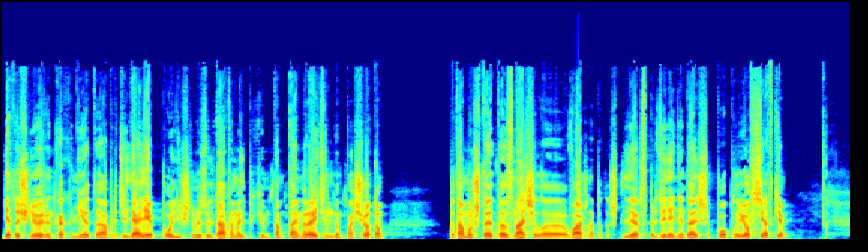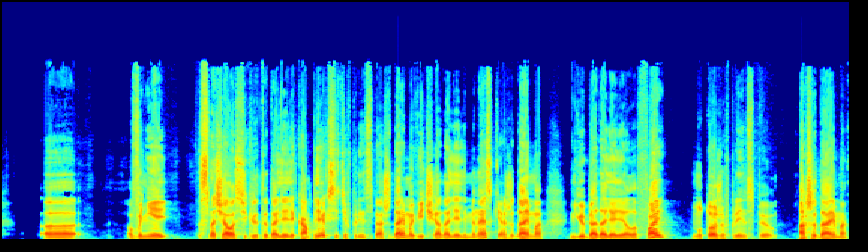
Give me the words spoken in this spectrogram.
Я точно не уверен, как они это определяли по личным результатам или по каким-то там тайм-рейтингам, по счетам. Потому что это значило важно, потому что для распределения дальше по плей-офф сетке. Э, в ней сначала секреты одолели Complexity, в принципе, ожидаемо. Вичи одолели Минески, ожидаемо. Ньюби одолели LFI ну, тоже, в принципе, ожидаемо.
